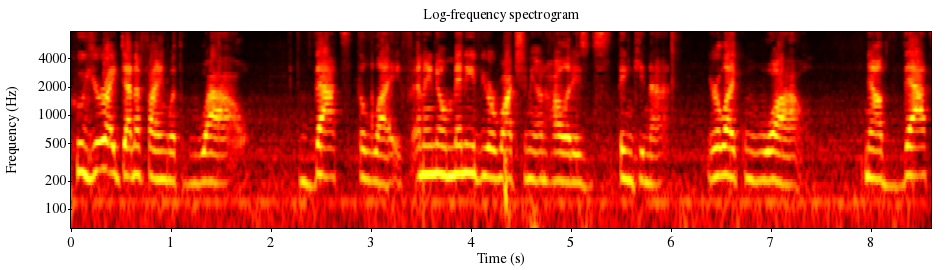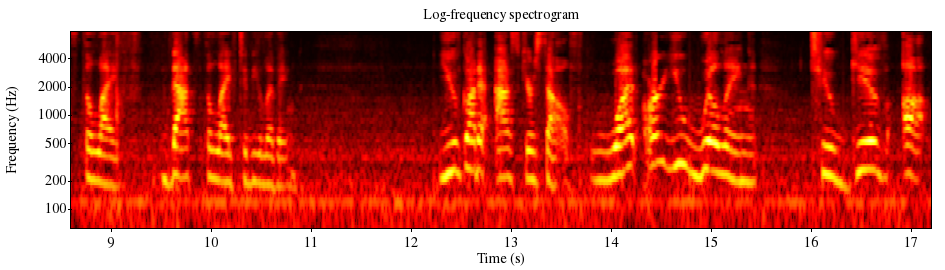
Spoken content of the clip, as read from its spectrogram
who you're identifying with, wow, that's the life. And I know many of you are watching me on holidays thinking that. You're like, wow, now that's the life. That's the life to be living you've got to ask yourself what are you willing to give up?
